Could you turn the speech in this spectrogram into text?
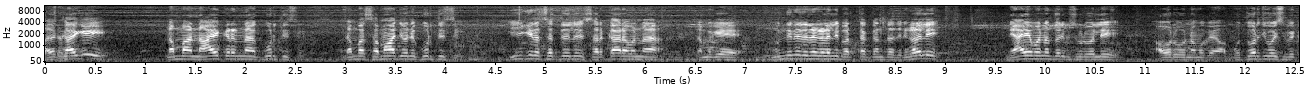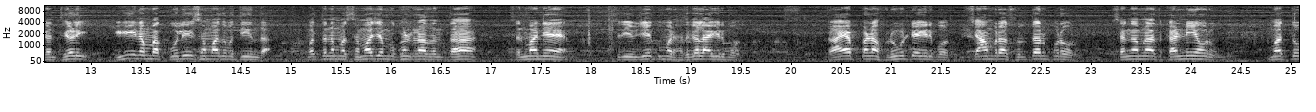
ಅದಕ್ಕಾಗಿ ನಮ್ಮ ನಾಯಕರನ್ನು ಗುರುತಿಸಿ ನಮ್ಮ ಸಮಾಜವನ್ನು ಗುರುತಿಸಿ ಈಗಿನ ಸದ್ಯದಲ್ಲಿ ಸರ್ಕಾರವನ್ನು ನಮಗೆ ಮುಂದಿನ ದಿನಗಳಲ್ಲಿ ಬರ್ತಕ್ಕಂಥ ದಿನಗಳಲ್ಲಿ ನ್ಯಾಯವನ್ನು ದೊರಕಿಸಿಕೊಡುವಲ್ಲಿ ಅವರು ನಮಗೆ ಮುತುವರ್ಜಿ ವಹಿಸಬೇಕಂತ ಹೇಳಿ ಇಡೀ ನಮ್ಮ ಕೂಲಿ ಸಮಾಜ ವತಿಯಿಂದ ಮತ್ತು ನಮ್ಮ ಸಮಾಜ ಮುಖಂಡರಾದಂತಹ ಸನ್ಮಾನ್ಯ ಶ್ರೀ ವಿಜಯಕುಮಾರ್ ಹದಗಲ್ ಆಗಿರ್ಬೋದು ರಾಯಪ್ಪಣ್ಣ ಹುರುಗುಂಟಿ ಆಗಿರ್ಬೋದು ಶ್ಯಾಮರಾವ್ ಸುಲ್ತಾನ್ಪುರ ಅವರು ಸಂಗಮನಾಥ್ ಕಣ್ಣಿಯವರು ಮತ್ತು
